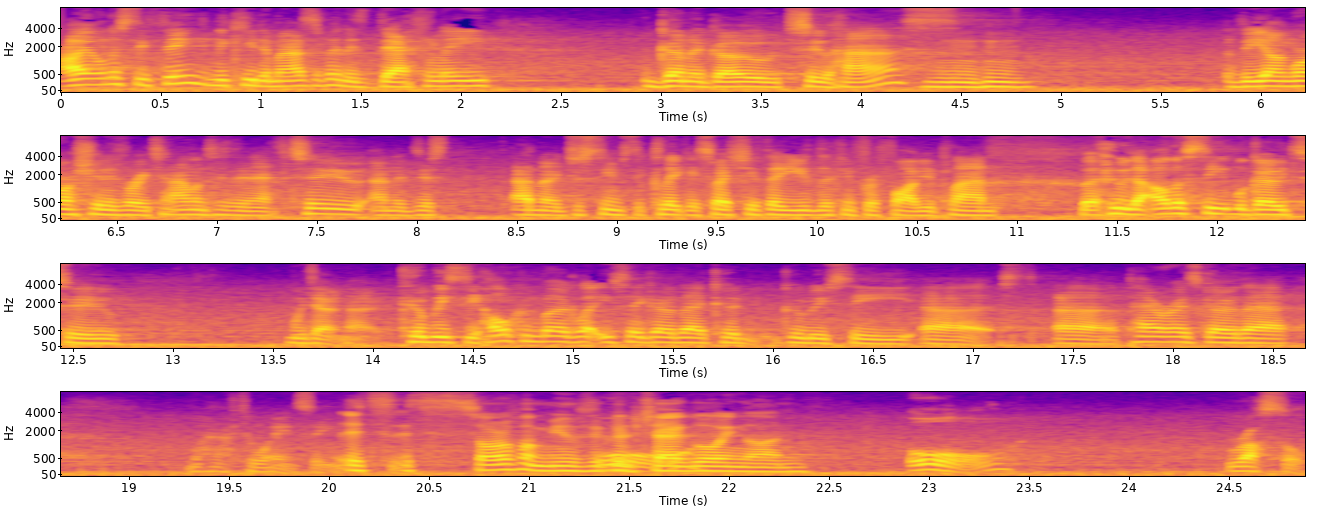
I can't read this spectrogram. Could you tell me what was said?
I honestly think Nikita Mazepin is definitely gonna go to Haas. hmm The young Russian is very talented in F2, and it just, I don't know, it just seems to click, especially if they're looking for a five-year plan. But who that other seat will go to, we don't know. Could we see Hulkenberg, like you say, go there? Could could we see uh, uh, Perez go there? We'll have to wait and see. It's it's sort of a musical chair going on. Or Russell.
